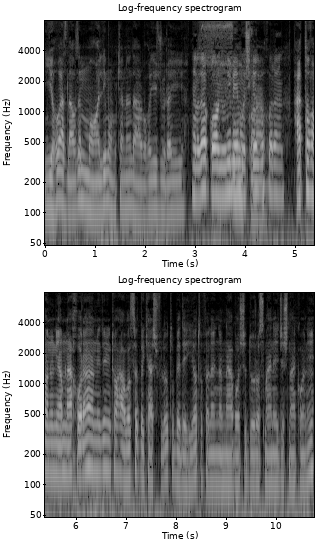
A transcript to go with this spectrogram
یهو از لحاظ مالی ممکنه در واقع یه جورایی نظر قانونی به مشکل کنن. بخورن. حتی قانونی هم نخورن. می‌دونی تو حواست به کشفلوت و بدهیات و فلان نباشه درست منیجش نکنی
